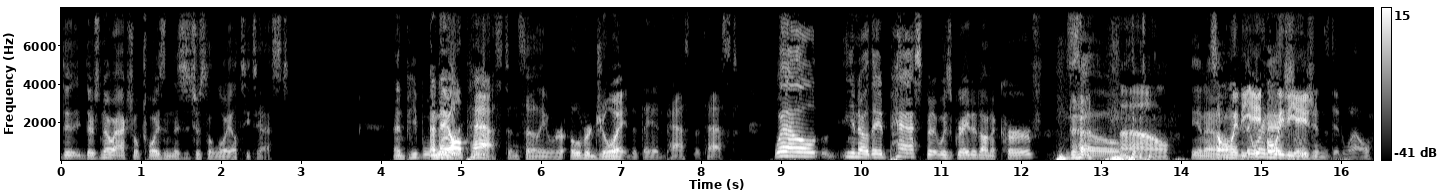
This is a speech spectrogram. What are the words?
th- there's no actual poison. This is just a loyalty test. And people And they all passed, and so they were overjoyed that they had passed the test. Well, you know, they had passed, but it was graded on a curve. So, Oh. you know, so only the weren't only the Asians did well.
